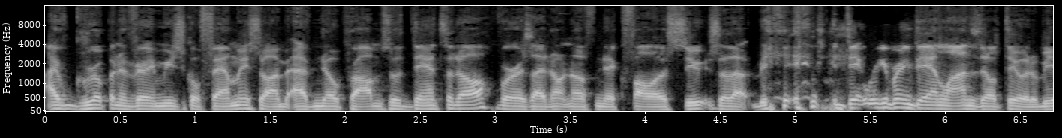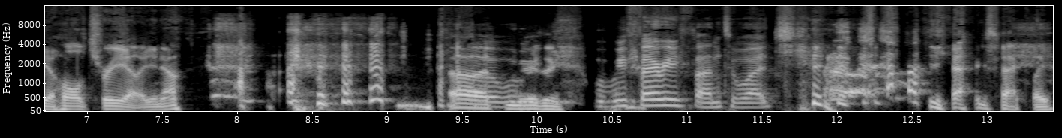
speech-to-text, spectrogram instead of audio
I grew up in a very musical family, so I'm, i have no problems with dance at all. Whereas I don't know if Nick follows suit, so that be we can bring Dan Lonsdale too. It'll be a whole trio, you know. Oh, would, be, would be very fun to watch. yeah, exactly.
